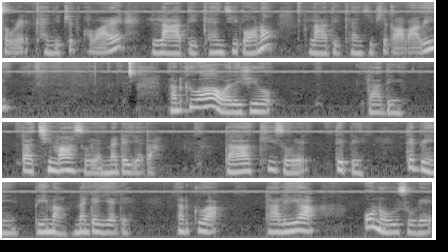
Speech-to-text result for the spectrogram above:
ဆိုတဲ့ခန်းကြီးဖြစ်သွားပါတယ်လာတီခန်းကြီးပေါ့နော်လာတီခန်းကြီးဖြစ်သွားပါပြီနောက်တစ်ခုကဝါဒီရှိကိုဒါဒီတာချီမဆိုတဲ့မတ်တရက်တာဒါကခိဆိုတဲ့တစ်ပင်တစ်ပင်ဘေးမှာမတ်တရက်တယ်နောက်တစ်ခုကဒါလေးကအိုနိုဆိုတဲ့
